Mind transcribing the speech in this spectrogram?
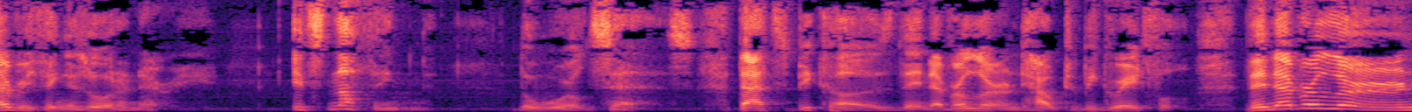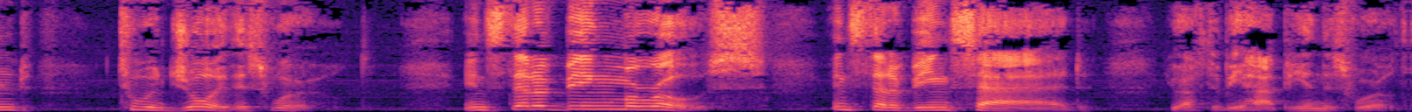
everything is ordinary. It's nothing the world says. That's because they never learned how to be grateful. They never learned to enjoy this world. Instead of being morose, instead of being sad, you have to be happy in this world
